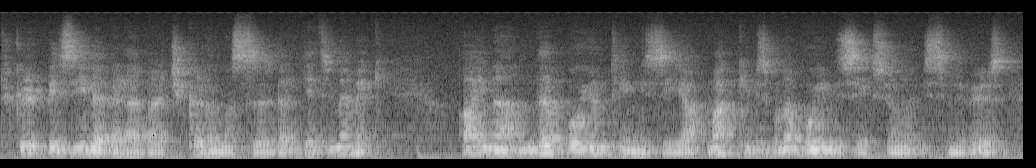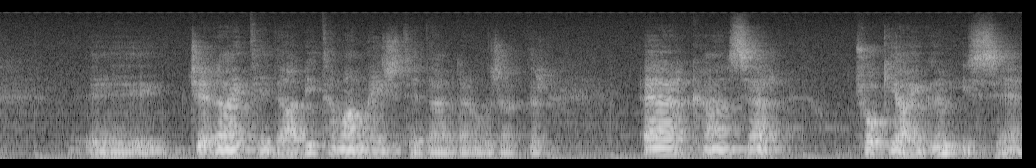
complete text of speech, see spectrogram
tükürük beziyle beraber çıkarılması da yetinmemek, aynı anda boyun temizliği yapmak ki biz buna boyun diseksiyonu ismini veririz. E, cerrahi tedavi tamamlayıcı tedaviler olacaktır. Eğer kanser çok yaygın ise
